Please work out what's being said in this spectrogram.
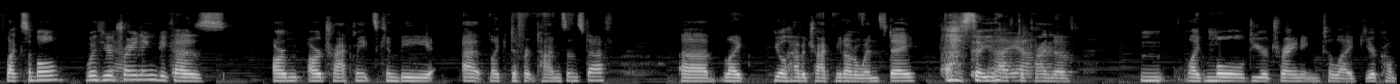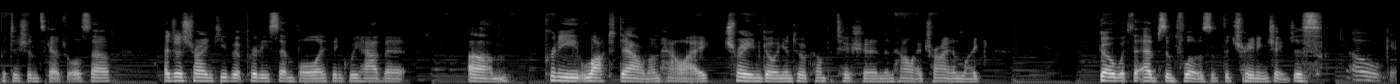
flexible with your Yeah. training because our our track meets can be at like different times and stuff. Uh, like you'll have a track meet on a Wednesday, so you Yeah, have yeah. to kind of like mold your training to like your competition schedule. So I just try and keep it pretty simple. I think we have it um, pretty locked down on how I train going into a competition and how I try and like go with the ebbs and flows of the training changes. Oh, okay.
